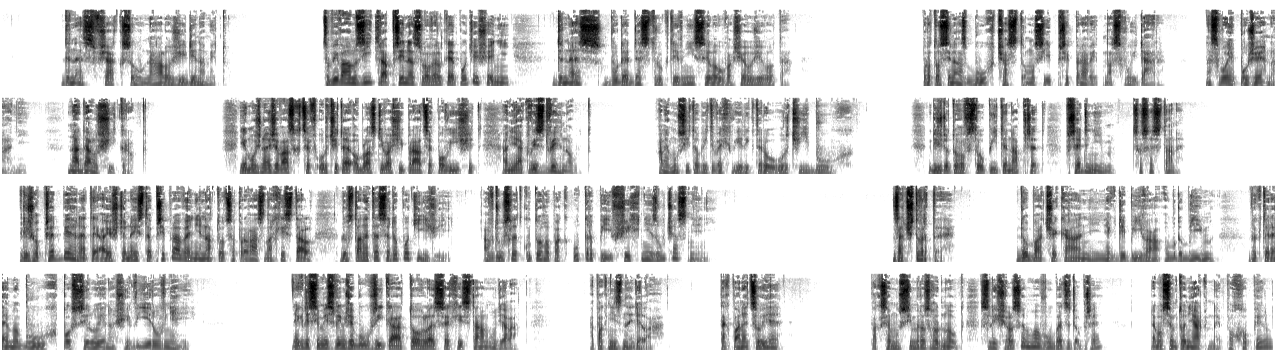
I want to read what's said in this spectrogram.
Dnes však jsou náloží dynamitu. Co by vám zítra přineslo velké potěšení, dnes bude destruktivní silou vašeho života. Proto si nás Bůh často musí připravit na svůj dar, na svoje požehnání, na další krok. Je možné, že vás chce v určité oblasti vaší práce povýšit a nějak vyzdvihnout. Ale musí to být ve chvíli, kterou určí Bůh. Když do toho vstoupíte napřed, před ním, co se stane? Když ho předběhnete a ještě nejste připraveni na to, co pro vás nachystal, dostanete se do potíží a v důsledku toho pak utrpí všichni zúčastnění. Za čtvrté, doba čekání někdy bývá obdobím, ve kterém Bůh posiluje naši víru v něj. Někdy si myslím, že Bůh říká, tohle se chystám udělat. A pak nic nedělá. Tak pane, co je? Pak se musím rozhodnout, slyšel jsem ho vůbec dobře? Nebo jsem to nějak nepochopil?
